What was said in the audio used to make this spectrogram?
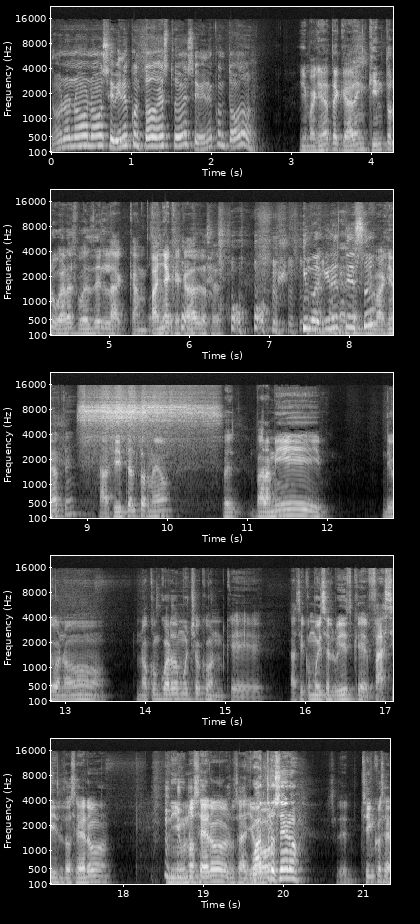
No, no, no, no. Se viene con todo esto, ¿eh? Se viene con todo. Imagínate quedar en quinto lugar después de la campaña que acabas de hacer. Imagínate eso. Imagínate. Así está el torneo. Pues para mí, digo, no, no concuerdo mucho con que, así como dice Luis, que fácil 2-0 ni 1-0, o sea, yo... 4-0. 5-0.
